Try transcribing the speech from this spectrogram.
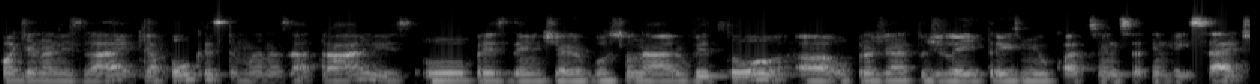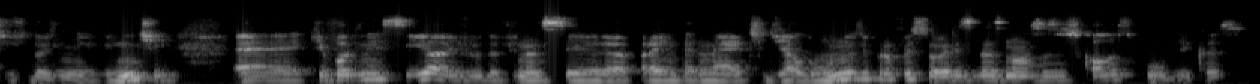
pode analisar é que há poucas semanas atrás o presidente Jair Bolsonaro vetou uh, o projeto de lei 3.477 de 2020, é, que fornecia ajuda financeira para a internet de alunos e professores das nossas escolas públicas.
